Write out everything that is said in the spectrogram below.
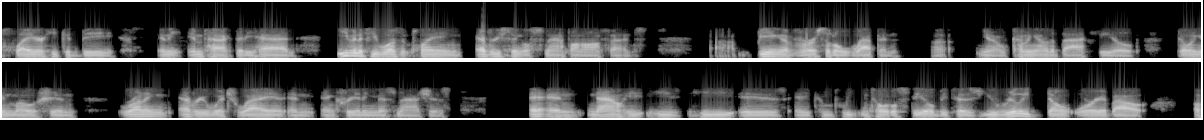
player he could be and the impact that he had, even if he wasn't playing every single snap on offense. Uh, being a versatile weapon, uh, you know, coming out of the backfield, going in motion, running every which way, and, and creating mismatches. And now he he he is a complete and total steal because you really don't worry about a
